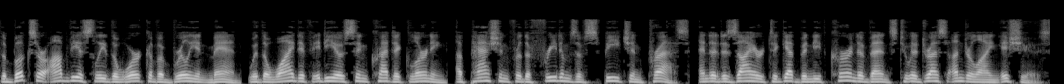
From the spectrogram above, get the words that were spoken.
the books are obviously the work of a brilliant man, with a wide if idiosyncratic learning, a passion for the freedoms of speech and press, and a desire to get beneath current events to address underlying issues.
